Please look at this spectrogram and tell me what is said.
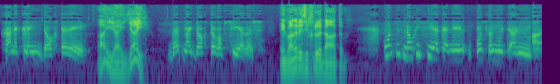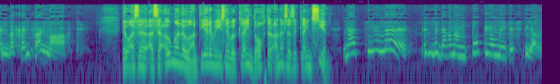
gaan 'n klein dogter hê. Ai ai ai. Dis my dogter op Ceres. En wanneer is die groot datum? Ons is nog nie seker nie. Ons vermoed in in begin van Maart. Nou as 'n as 'n ouma nou hanteer 'n mens nou 'n klein dogter anders as 'n klein seun. Natuurlik. Dis met daarom 'n poppie om mee te speel.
